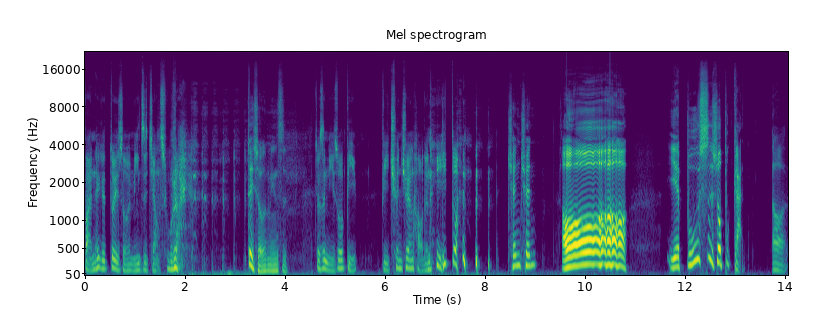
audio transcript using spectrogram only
把那个对手的名字讲出来？对手的名字就是你说比比圈圈好的那一段。圈圈哦，也不是说不敢哦。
